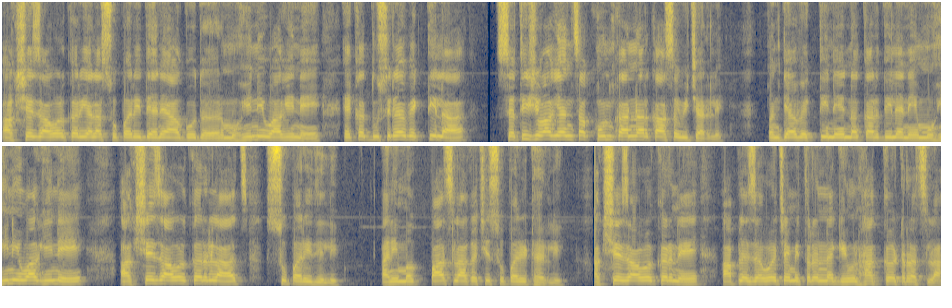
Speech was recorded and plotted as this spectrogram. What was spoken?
अक्षय जावळकर याला सुपारी देण्या अगोदर मोहिनी वाघिने एका दुसऱ्या व्यक्तीला सतीश वाघ यांचा खून करणार का असं विचारले. पण त्या व्यक्तीने नकार दिल्याने मोहिनी वाघ हिने अक्षय जावळकरलाच सुपारी दिली आणि मग पाच लाखाची सुपारी ठरली. अक्षय जावळकरने आपल्या जवळच्या मित्रांना घेऊन हा कट रचला.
